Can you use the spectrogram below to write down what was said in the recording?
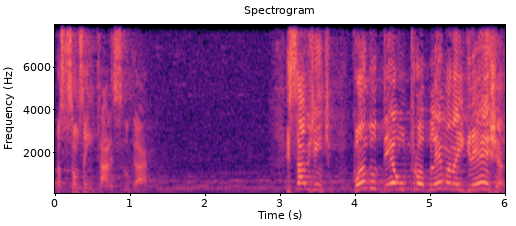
Nós precisamos entrar nesse lugar. E sabe, gente, quando deu o problema na igreja,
